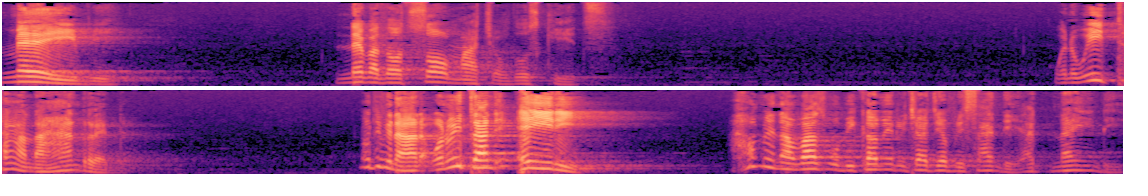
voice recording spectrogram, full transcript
maybe, never thought so much of those kids. When we turn 100, not even 100, when we turn 80, how many of us will be coming to church every Sunday at 90?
